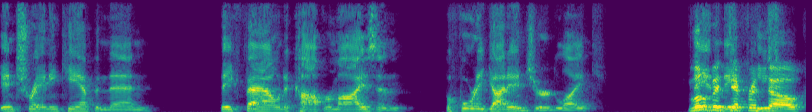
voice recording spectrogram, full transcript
in training camp and then they found a compromise and before he got injured. Like a little bit different though.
